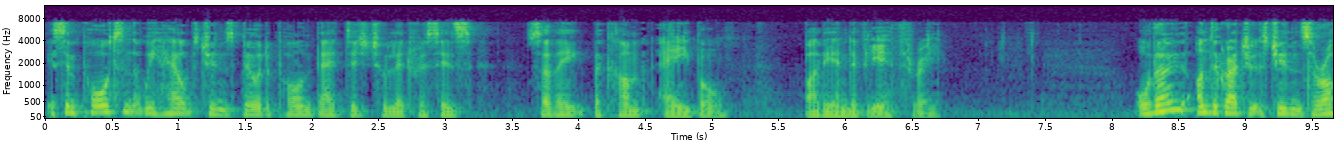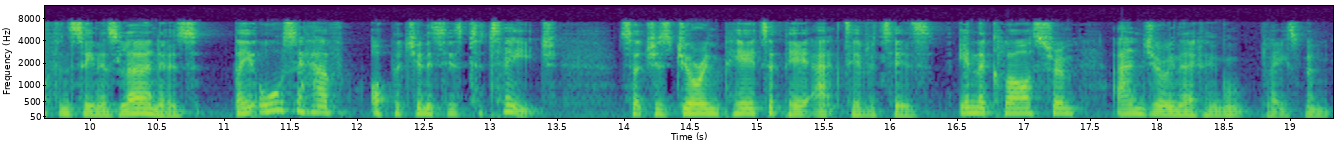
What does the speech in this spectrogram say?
it's important that we help students build upon their digital literacies so they become able by the end of year three. Although undergraduate students are often seen as learners, they also have opportunities to teach, such as during peer-to-peer -peer activities, in the classroom and during their clinical placement.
